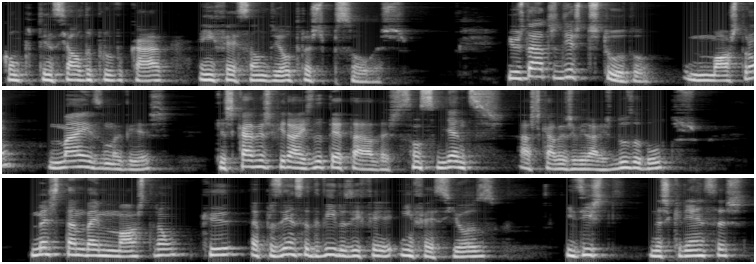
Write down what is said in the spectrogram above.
com potencial de provocar a infecção de outras pessoas. E os dados deste estudo mostram mais uma vez, que as cargas virais detectadas são semelhantes às cargas virais dos adultos, mas também mostram que a presença de vírus infeccioso existe nas crianças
